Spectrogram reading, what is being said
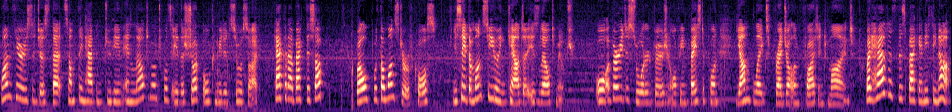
one theory suggests that something happened to him and Loutermilch was either shot or committed suicide. How can I back this up? Well, with the monster, of course. You see, the monster you encounter is Loutermilch, or a very distorted version of him based upon young Blake's fragile and frightened mind. But how does this back anything up?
